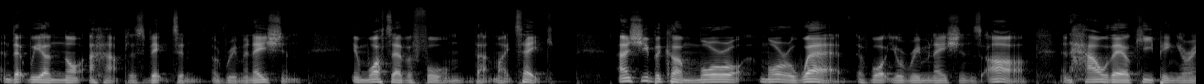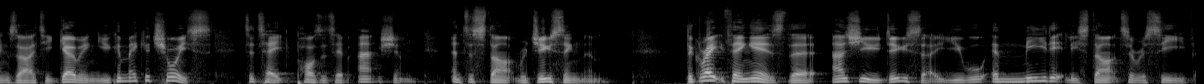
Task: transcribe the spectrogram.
and that we are not a hapless victim of rumination, in whatever form that might take. As you become more, more aware of what your ruminations are and how they are keeping your anxiety going, you can make a choice to take positive action and to start reducing them. The great thing is that as you do so, you will immediately start to receive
